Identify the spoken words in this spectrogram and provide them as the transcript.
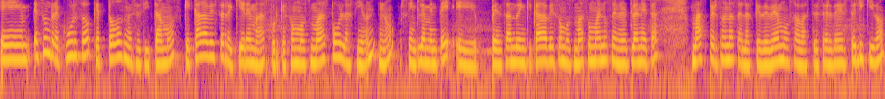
Eh, es un recurso que todos necesitamos, que cada vez se requiere más porque somos más población, ¿no? Simplemente pensando en que cada vez somos más humanos en el planeta, más personas a las que debemos abastecer de este líquido,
